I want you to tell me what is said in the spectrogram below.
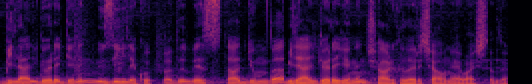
Bilal Göregen'in müziğiyle kutladı ve stadyumda Bilal Göregen'in şarkıları çalmaya başladı.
